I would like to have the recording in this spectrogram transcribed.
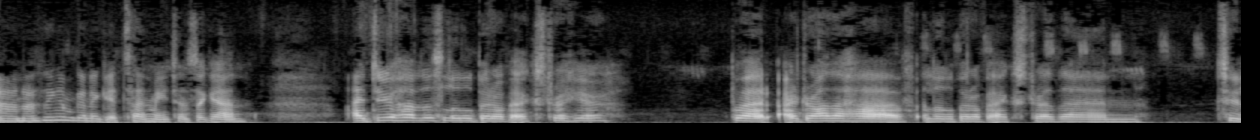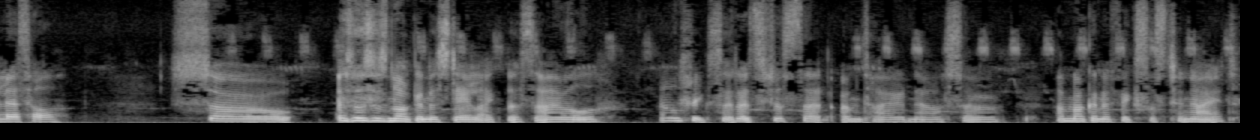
and I think I'm gonna get 10 meters again. I do have this little bit of extra here but I'd rather have a little bit of extra than too little. So this is not to stay like this. I will I'll fix it. It's just that I'm tired now, so I'm not going to fix this tonight.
